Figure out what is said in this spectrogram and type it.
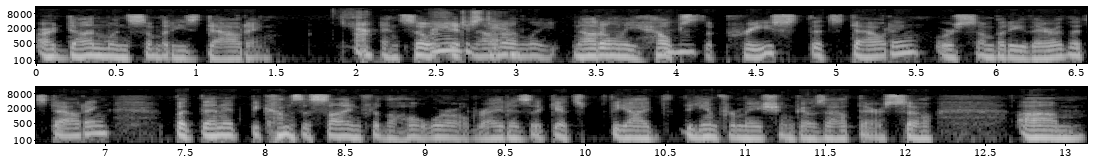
are done when somebody's doubting. Yeah, and so I it understand. not only not only helps mm-hmm. the priest that's doubting or somebody there that's doubting, but then it becomes a sign for the whole world, right? As it gets the the information goes out there. So um,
